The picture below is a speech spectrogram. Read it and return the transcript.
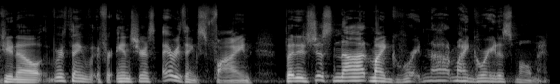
you know everything for insurance, everything's fine, but it's just not my great, not my greatest moment,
